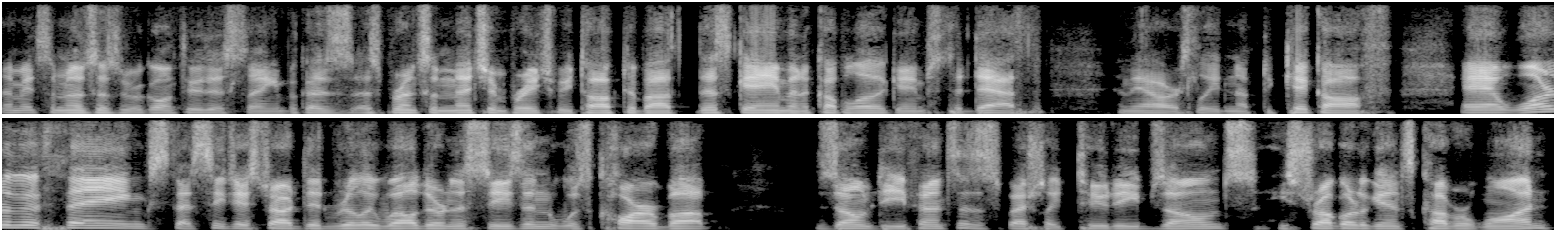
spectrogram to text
I made some notes as we were going through this thing because, as Brinson mentioned, Breech, we talked about this game and a couple other games to death in the hours leading up to kickoff. And one of the things that CJ Stroud did really well during the season was carve up zone defenses, especially two deep zones. He struggled against cover one.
